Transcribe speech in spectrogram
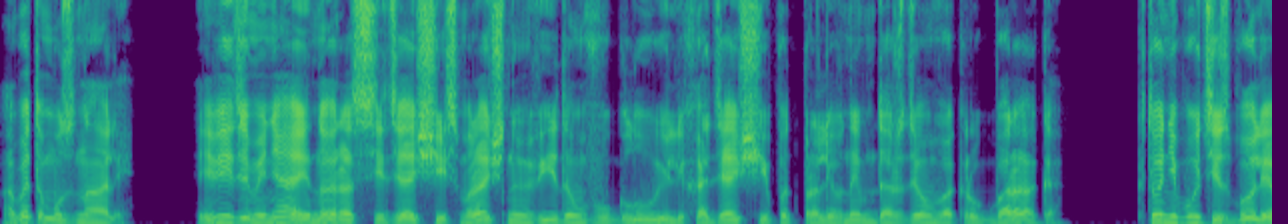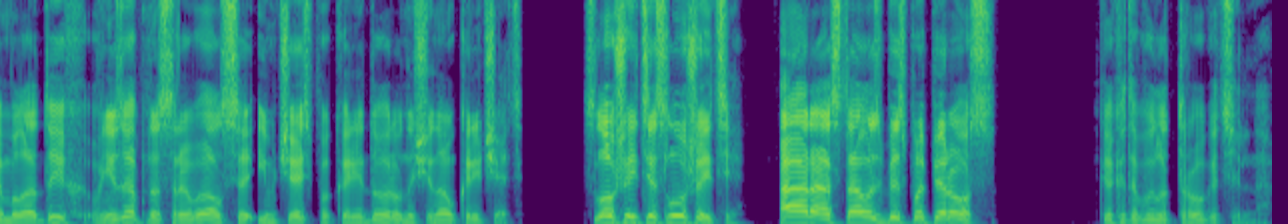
Об этом узнали. И, видя меня, иной раз сидящий с мрачным видом в углу или ходящий под проливным дождем вокруг барака, кто-нибудь из более молодых внезапно срывался и, мчась по коридору, начинал кричать. «Слушайте, слушайте! Ара осталась без папирос!» Как это было трогательно.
